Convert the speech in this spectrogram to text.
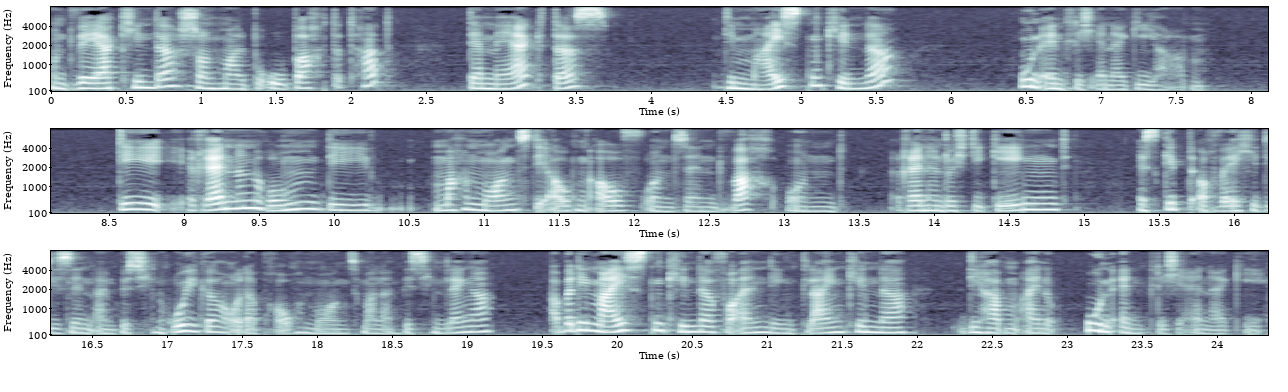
Und wer Kinder schon mal beobachtet hat, der merkt, dass die meisten Kinder unendlich Energie haben. Die rennen rum, die machen morgens die Augen auf und sind wach und rennen durch die Gegend. Es gibt auch welche, die sind ein bisschen ruhiger oder brauchen morgens mal ein bisschen länger. Aber die meisten Kinder, vor allen Dingen Kleinkinder, die haben eine unendliche Energie.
